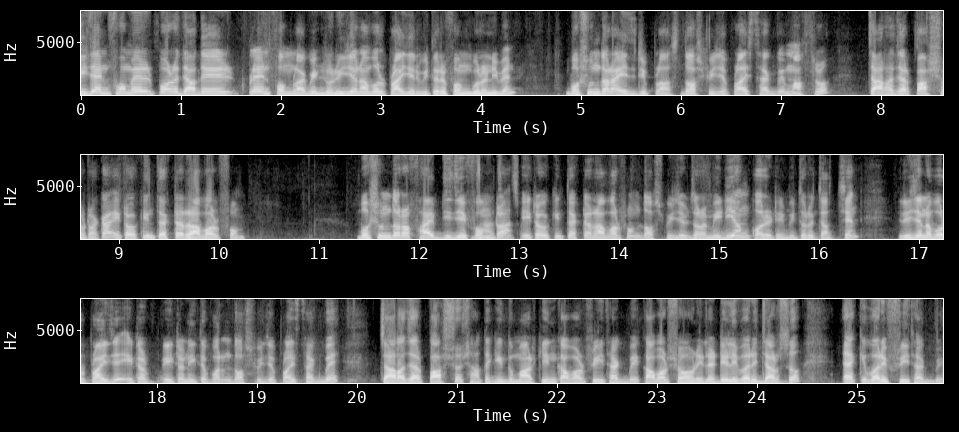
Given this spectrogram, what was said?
ডিজাইন ফোমের পরে যাদের প্লেন ফোম লাগবে একটু রিজনেবল প্রাইজের ভিতরে ফোমগুলো নেবেন। বসুন্ধরা এইচডি প্লাস দশ পিসের প্রাইস থাকবে মাত্র চার হাজার পাঁচশো টাকা। এটাও কিন্তু একটা rubber foam Bashundhara five G যে ফোমটা আচ্ছা, আচ্ছা। এটাও কিন্তু একটা রাবার ফোম দশ পিসের যারা মিডিয়াম কোয়ালিটির ভিতরে চাচ্ছেন রিজনেবল প্রাইজে এটা এটা নিতে পারেন দশ পিসের প্রাইস থাকবে। চার হাজার পাঁচশো সাথে কিন্তু মার্কিন কাভার ফ্রি থাকবে কাভার সহ নিলে ডেলিভারি চারশো একেবারেই ফ্রি থাকবে।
